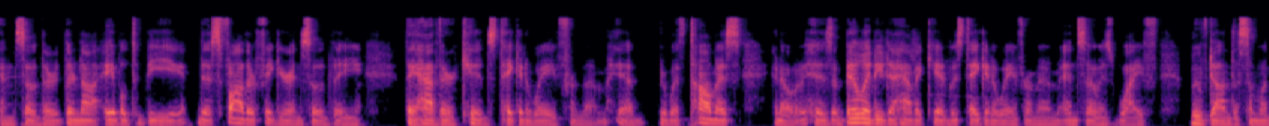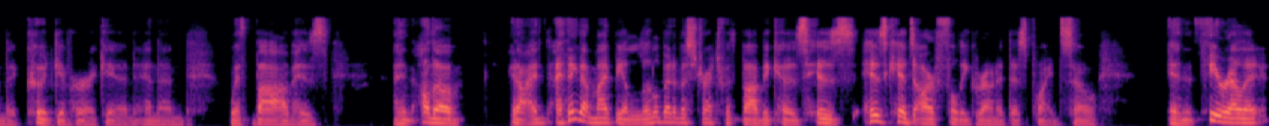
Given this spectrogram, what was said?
and so they're they're not able to be this father figure. And so they they have their kids taken away from them. And with thomas you know his ability to have a kid was taken away from him. And so his wife moved on to someone that could give her a kid. And then with bob his and although you know, I, I think that might be a little bit of a stretch with Bob because his his kids are fully grown at this point. So, and theoretically,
